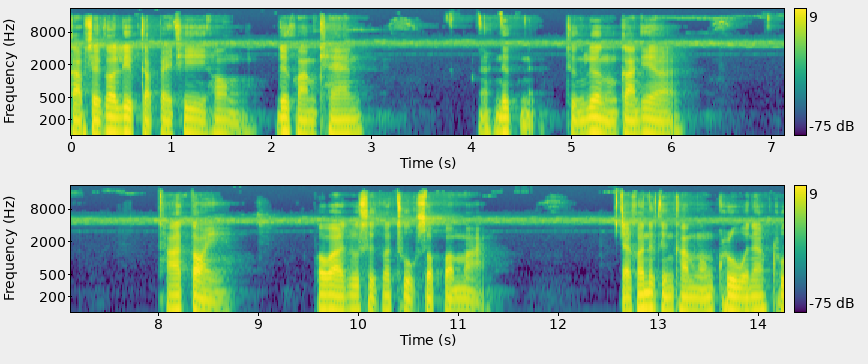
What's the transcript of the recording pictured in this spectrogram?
กลับเสร็จก็รีบกลับไปที่ห้องด้วยความแค้นนะนึกถึงเรื่องของการที่จะท้าต่อย เพราะว่ารู้สึกว่าถูกศพประมาทแต่เขานึกถึงคำของครูนะครู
